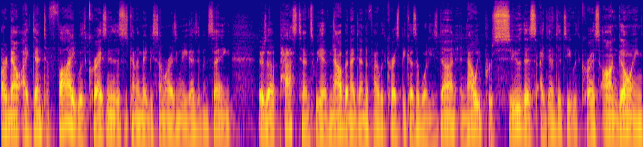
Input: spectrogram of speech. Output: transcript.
are now identified with Christ. And this is kind of maybe summarizing what you guys have been saying. There's a past tense. We have now been identified with Christ because of what he's done. And now we pursue this identity with Christ ongoing.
